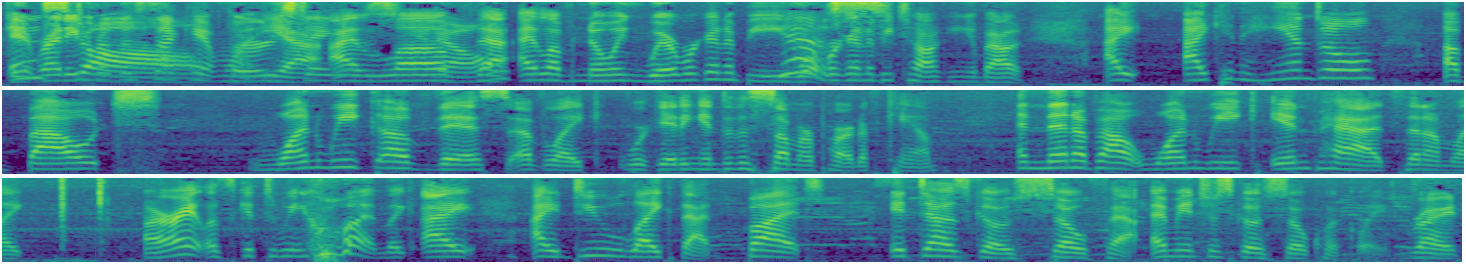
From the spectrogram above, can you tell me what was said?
get ready for the second one. Yeah, I love you know. that. I love knowing where we're going to be, what we're going to be talking about. I I can handle about one week of this of like we're getting into the summer part of camp, and then about one week in pads. Then I'm like, all right, let's get to week one. Like I I do like that, but it does go so fast. I mean, it just goes so quickly. Right.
